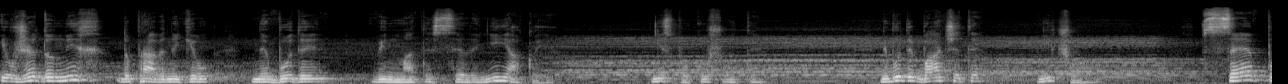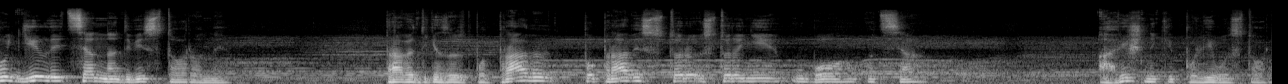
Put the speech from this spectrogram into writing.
І вже до них, до праведників, не буде він мати сили ніякої, ні спокушувати, не буде бачити нічого. Все поділиться на дві сторони. Праведники зайдуть по правій, по правій стороні у Бога Отця, а грішники по ліву сторону.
